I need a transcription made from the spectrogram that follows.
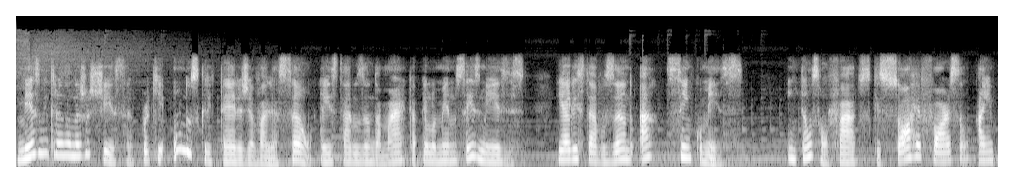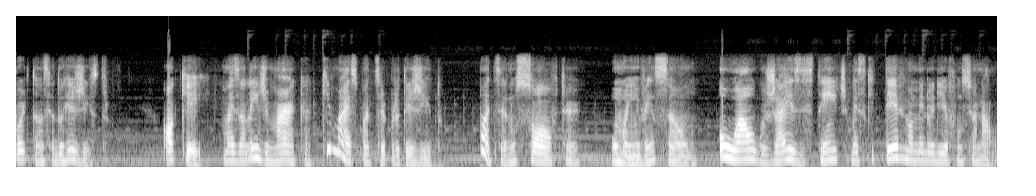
mesmo entrando na justiça, porque um dos critérios de avaliação é estar usando a marca pelo menos seis meses, e ela estava usando há cinco meses. Então, são fatos que só reforçam a importância do registro. Ok, mas além de marca, que mais pode ser protegido? Pode ser um software, uma invenção ou algo já existente, mas que teve uma melhoria funcional.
